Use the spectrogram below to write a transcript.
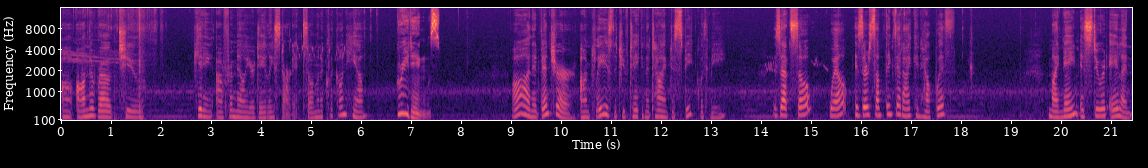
uh, on the road to getting our familiar daily started. So I'm going to click on him. Greetings. Ah, an adventurer. I'm pleased that you've taken the time to speak with me. Is that so? Well, is there something that I can help with? My name is Stuart Aylin,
